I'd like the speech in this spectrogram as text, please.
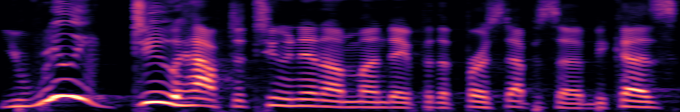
you really do have to tune in on Monday for the first episode because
